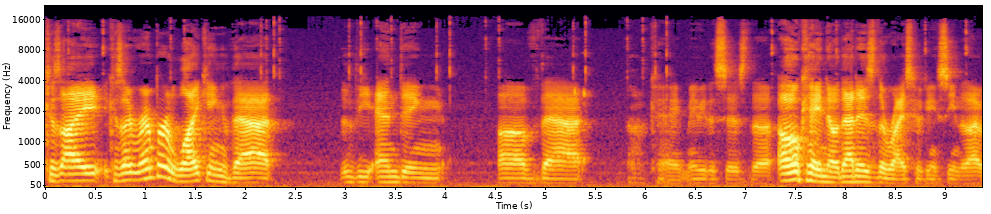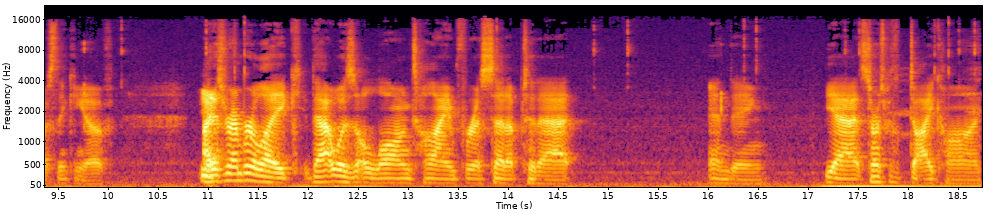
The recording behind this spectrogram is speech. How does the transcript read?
because I because I remember liking that the ending of that. Okay, maybe this is the. Okay, no, that is the rice cooking scene that I was thinking of. I just remember like that was a long time for a setup to that ending. Yeah, it starts with daikon.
